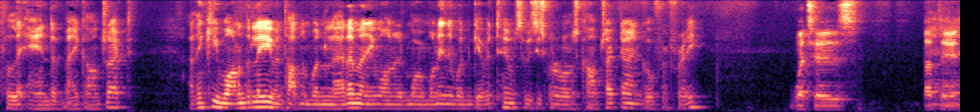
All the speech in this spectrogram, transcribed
till the end of my contract. I think he wanted to leave and Tottenham wouldn't let him, and he wanted more money and they wouldn't give it to him, so he's just going to run his contract down and go for free. which is at the Uh,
